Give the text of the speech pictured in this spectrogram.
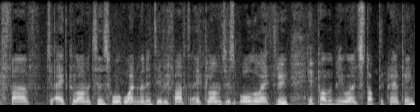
five to eight kilometers, walk one minute every five to eight kilometers all the way through. It probably won't stop the cramping,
